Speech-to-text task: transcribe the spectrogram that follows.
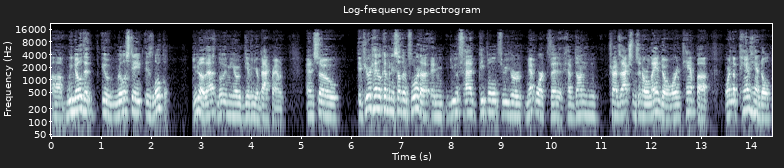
um, we know that you know, real estate is local. You know that, mean, you're given your background, and so if you're a title company in Southern Florida and you've had people through your network that have done transactions in Orlando or in Tampa or in the Panhandle,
